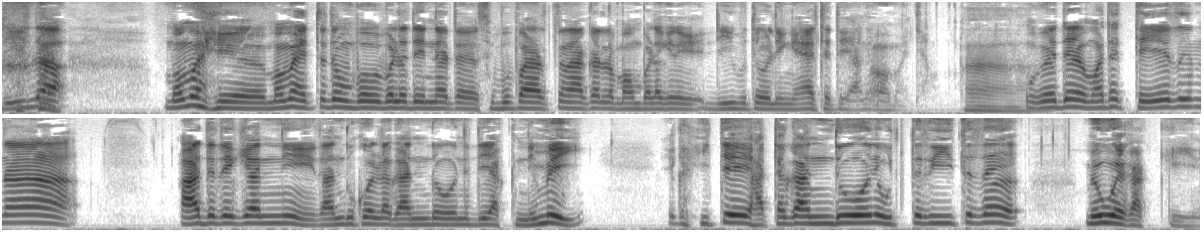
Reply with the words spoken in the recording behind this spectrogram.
දීලා මම මම ඇත්තත උඹ බල දෙන්නට සුභ පාර්ථනා කරල මම්බලගෙන ජීවිතෝලින් ඇතට යනවා මච. මොකද මට තේරුණා ආදරය කියන්නේ රන්දු කොල්ල ගන්ධ ඕන දෙයක් නෙමෙයි එක හිතේ හටගන්දෝන උත්තරීතර මෙව්ව එකක් කියන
